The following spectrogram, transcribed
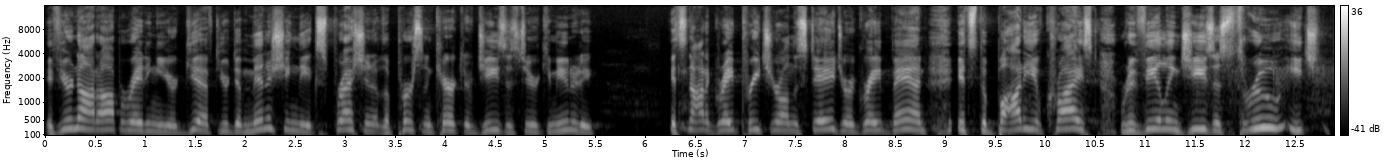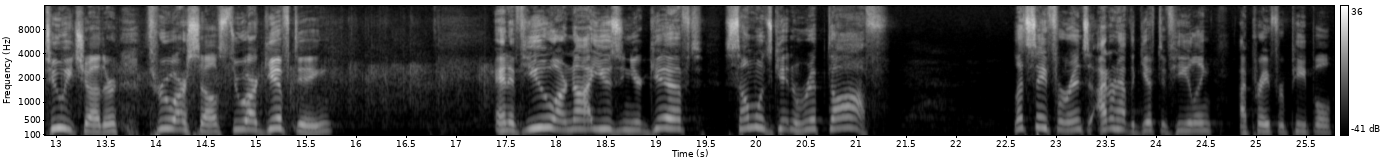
if you're not operating in your gift, you're diminishing the expression of the person and character of Jesus to your community. It's not a great preacher on the stage or a great band. It's the body of Christ revealing Jesus through each to each other, through ourselves, through our gifting. And if you are not using your gift, someone's getting ripped off. Let's say, for instance, I don't have the gift of healing. I pray for people.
